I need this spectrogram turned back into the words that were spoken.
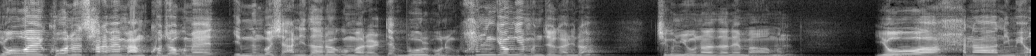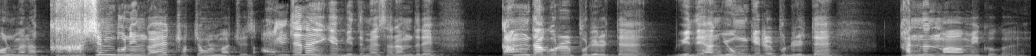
여호와의 구원은 사람의 많고 적음에 있는 것이 아니다라고 말할 때 뭘 보는 거? 환경의 문제가 아니라 지금 요나단의 마음은 여호와 하나님이 얼마나 크신 분인가에 초점을 맞추서 언제나 이게 믿음의 사람들이 깡다구를 부릴 때 위대한 용기를 부릴 때 갖는 마음이 그거예요.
